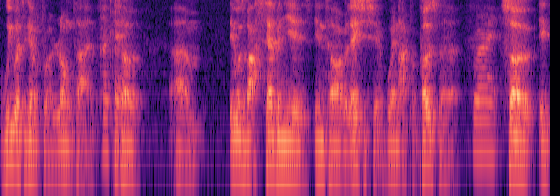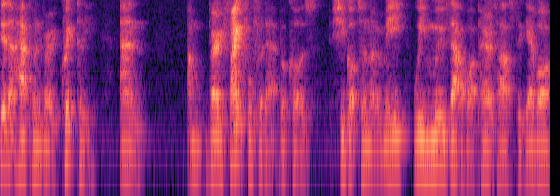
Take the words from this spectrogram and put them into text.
we were together for a long time. Okay. So um, it was about seven years into our relationship when I proposed to her. Right. So it didn't happen very quickly, and I'm very thankful for that because she got to know me. We moved out of our parents' house together.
